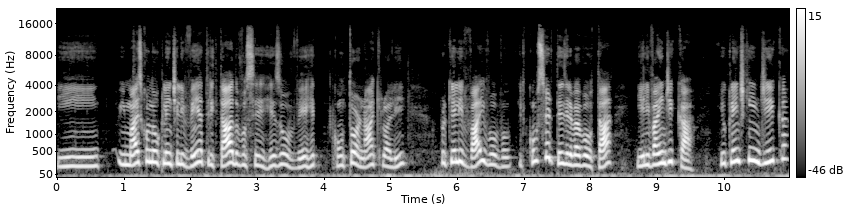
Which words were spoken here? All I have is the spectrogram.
e, e mais quando o cliente ele vem atritado, você resolver re- contornar aquilo ali, porque ele vai, ele- com certeza ele vai voltar e ele vai indicar. E o cliente que indica,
